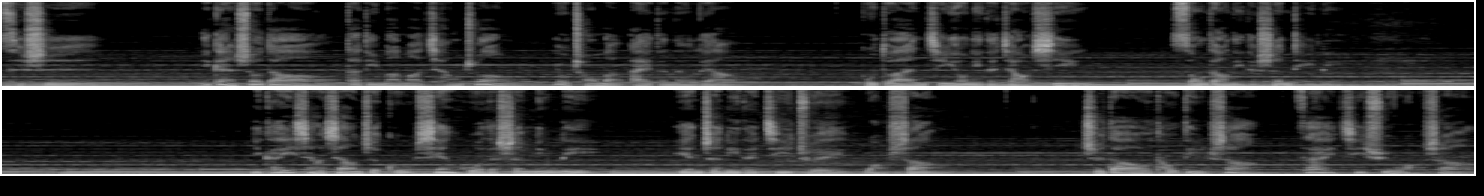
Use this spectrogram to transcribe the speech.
此时，你感受到大地妈妈强壮。又充满爱的能量，不断经由你的脚心送到你的身体里。你可以想象这股鲜活的生命力沿着你的脊椎往上，直到头顶上，再继续往上，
